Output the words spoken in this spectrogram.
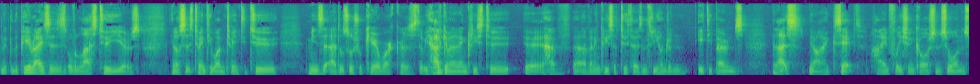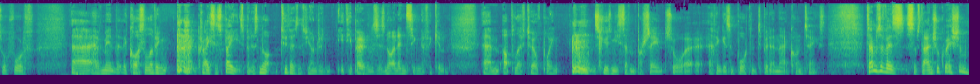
the pay rises over the last two years, you know, since 21, 22, means that adult social care workers that we have given an increase to uh, have uh, have an increase of £2,380. pounds. And that's, you know, I accept high inflation costs and so on and so forth uh, have meant that the cost of living crisis bites, but it's not £2,380. It's not an insignificant um, uplift, 12 point, excuse me, 7%. So uh, I think it's important to put it in that context. In terms of his substantial question,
